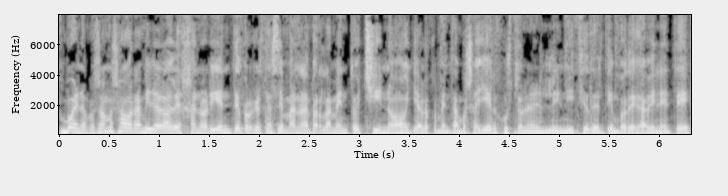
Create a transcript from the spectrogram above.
Bueno, pues vamos ahora a mirar al lejano oriente porque esta semana el Parlamento chino, ya lo comentamos ayer, justo en el inicio del tiempo de gabinete,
